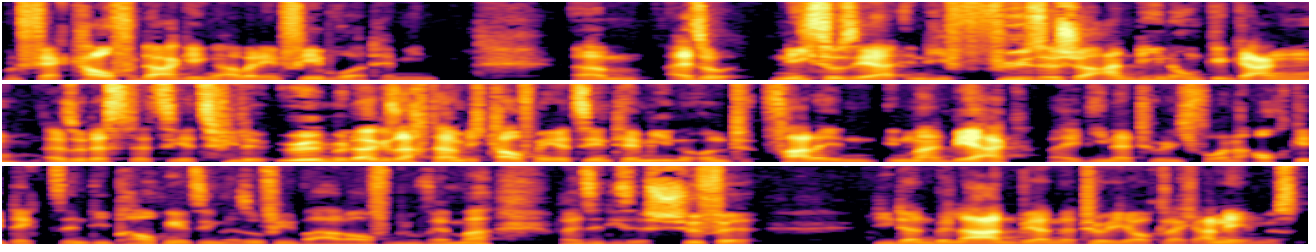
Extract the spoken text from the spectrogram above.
und verkaufe dagegen aber den Februartermin. Ähm, also nicht so sehr in die physische Andienung gegangen, also dass, dass jetzt viele Ölmüller gesagt haben, ich kaufe mir jetzt den Termin und fahre in, in mein Werk, weil die natürlich vorne auch gedeckt sind. Die brauchen jetzt nicht mehr so viel Ware auf dem November, weil sie diese Schiffe, die dann beladen werden, natürlich auch gleich annehmen müssen.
